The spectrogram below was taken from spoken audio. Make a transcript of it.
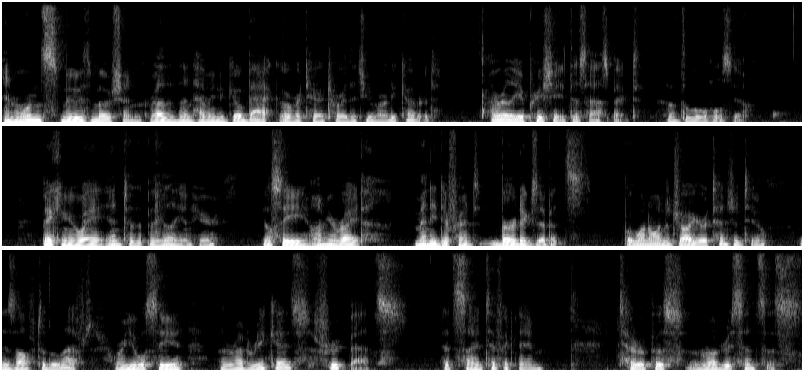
in one smooth motion rather than having to go back over territory that you've already covered. I really appreciate this aspect of the Louisville Zoo. Making your way into the pavilion here, you'll see on your right many different bird exhibits, but one I want to draw your attention to is off to the left, where you will see the Rodrigues fruit bats. Its scientific name, Pteropus rodricensis,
